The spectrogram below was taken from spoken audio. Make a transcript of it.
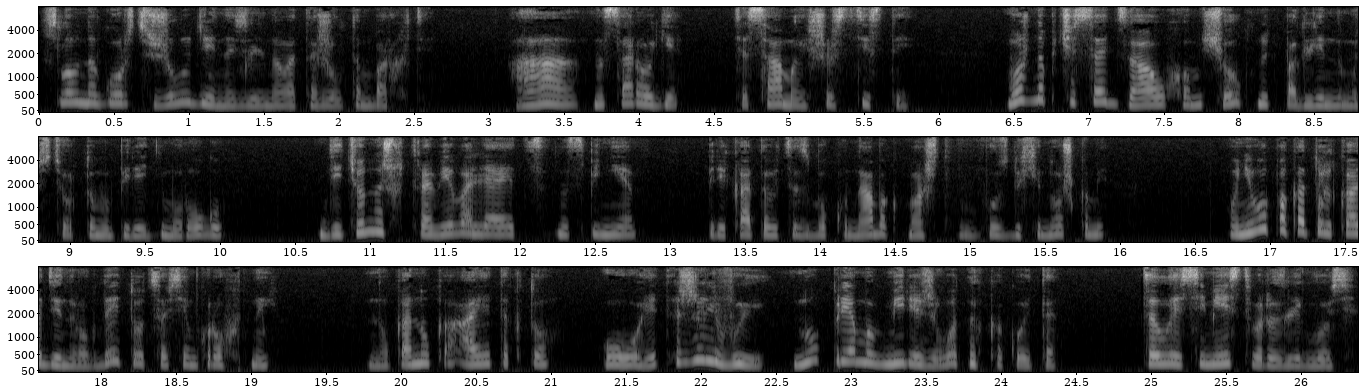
Словно горсть желудей на зеленовато-желтом бархате. А, носороги, те самые шерстистые. Можно почесать за ухом, щелкнуть по длинному стертому переднему рогу. Детеныш в траве валяется на спине, перекатывается с боку на бок, машет в воздухе ножками. У него пока только один рог, да и тот совсем крохотный. Ну-ка, ну-ка, а это кто? О, это же львы. Ну, прямо в мире животных какое-то. Целое семейство разлеглось.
